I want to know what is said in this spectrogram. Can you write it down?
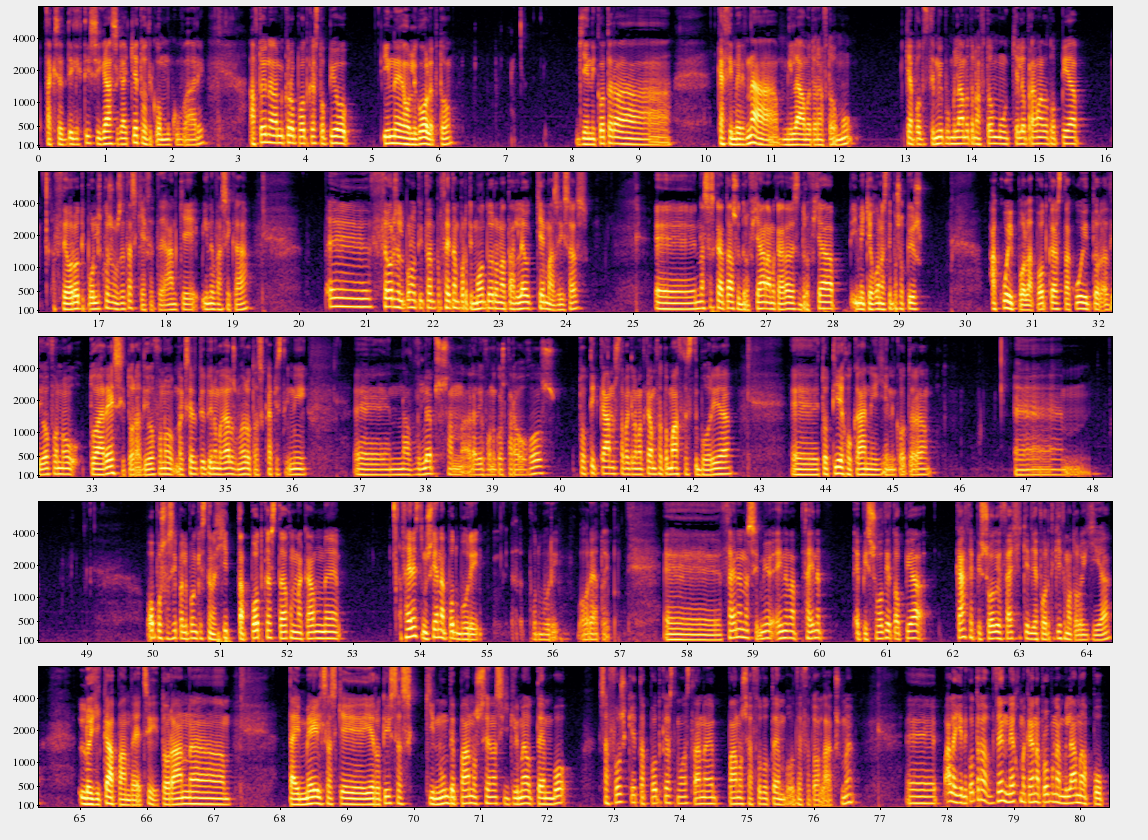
θα ξετυλιχτεί σιγά σιγά και το δικό μου κουβάρι. Αυτό είναι ένα μικρό podcast το οποίο είναι ολιγόλεπτο. Γενικότερα καθημερινά μιλάω με τον εαυτό μου και από τη στιγμή που μιλάω με τον εαυτό μου και λέω πράγματα τα οποία θεωρώ ότι πολλοί κόσμος δεν τα σκέφτεται αν και είναι βασικά ε, θεώρησα λοιπόν ότι ήταν, θα ήταν προτιμότερο να τα λέω και μαζί σας ε, να σας κρατάω στην τροφιά, να με κρατάτε στην τροφιά είμαι και εγώ ένας τύπος ο οποίος ακούει πολλά podcast, ακούει το ραδιόφωνο, του αρέσει το ραδιόφωνο. Να ξέρετε ότι είναι ο μεγάλος μου έρωτας κάποια στιγμή ε, να δουλέψω σαν ραδιοφωνικός παραγωγός. Το τι κάνω στα επαγγελματικά μου θα το μάθετε στην πορεία. Ε, το τι έχω κάνει γενικότερα. Ε, όπως σας είπα λοιπόν και στην αρχή, τα podcast τα έχουν να κάνουν... Θα είναι στην ουσία ένα potpourri. Potpourri, ωραία το είπα. Ε, θα είναι ένα σημείο, είναι ένα, θα είναι επεισόδια τα οποία κάθε επεισόδιο θα έχει και διαφορετική θεματολογία. Λογικά πάντα έτσι. Τώρα αν τα email σας και οι ερωτήσεις σας κινούνται πάνω σε ένα συγκεκριμένο τέμπο, σαφώς και τα podcast μας θα είναι πάνω σε αυτό το τέμπο, δεν θα το αλλάξουμε. Ε, αλλά γενικότερα δεν έχουμε κανένα πρόβλημα να μιλάμε από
